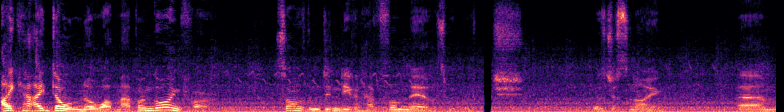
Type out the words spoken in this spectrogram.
I, I don't know what map I'm going for. Some of them didn't even have thumbnails, which was just annoying. Um,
